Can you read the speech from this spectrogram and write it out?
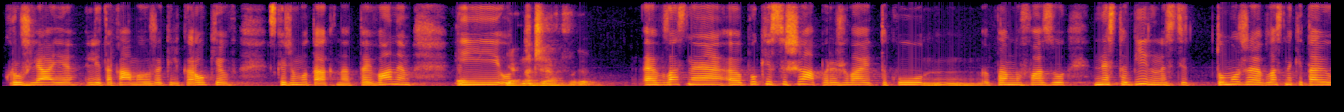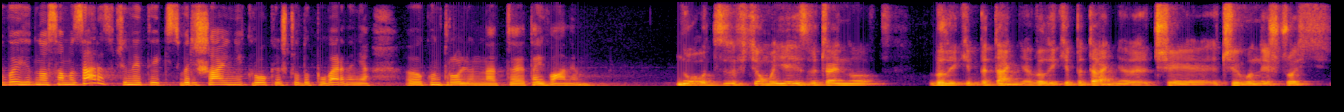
кружляє літаками вже кілька років, скажімо так, над Тайванем. І от Як над жертвою. Власне, поки США переживають таку певну фазу нестабільності, то може власне Китаю вигідно саме зараз вчинити якісь вирішальні кроки щодо повернення контролю над Тайванем. Ну от в цьому є і звичайно велике питання. Велике питання, чи, чи вони щось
